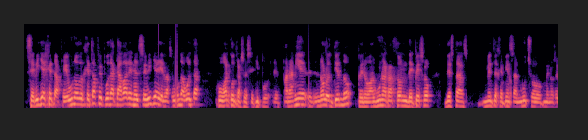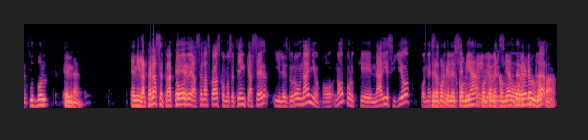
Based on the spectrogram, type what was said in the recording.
Sevilla y Getafe, uno del Getafe puede acabar en el Sevilla y en la segunda vuelta jugar contra ese equipo. Eh, para mí eh, no lo entiendo, pero alguna razón de peso de estas mentes que piensan mucho menos en fútbol en, En Inglaterra se trató eh, de hacer las cosas como se tienen que hacer y les duró un año, ¿no? Porque nadie siguió con esa Pero porque les comía, porque les comía el terreno Europa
